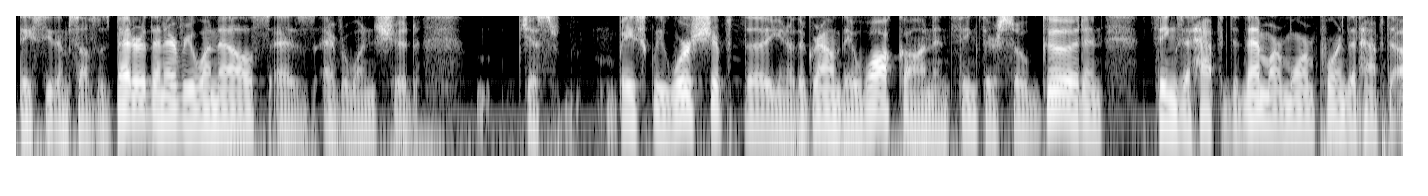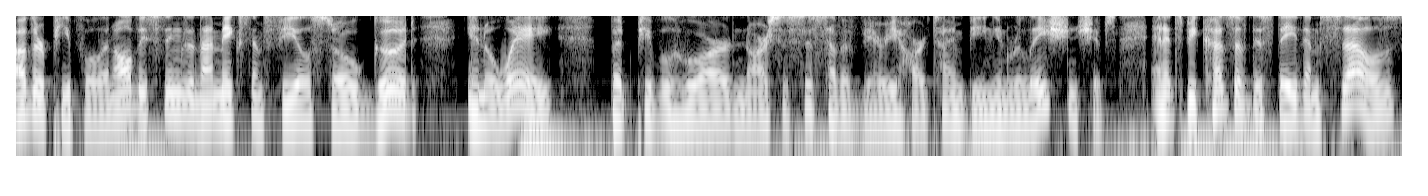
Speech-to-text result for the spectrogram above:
they see themselves as better than everyone else, as everyone should just basically worship the you know the ground they walk on and think they're so good and things that happen to them are more important than happen to other people and all these things and that makes them feel so good in a way but people who are narcissists have a very hard time being in relationships. And it's because of this they themselves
